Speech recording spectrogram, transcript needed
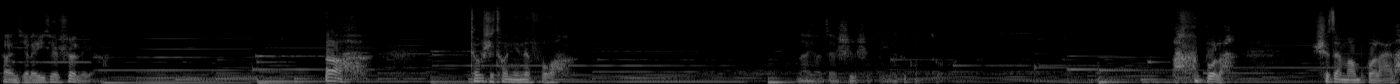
看起来一切顺利啊。啊都是托您的福那要再试试别的工作。啊不了实在忙不过来了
